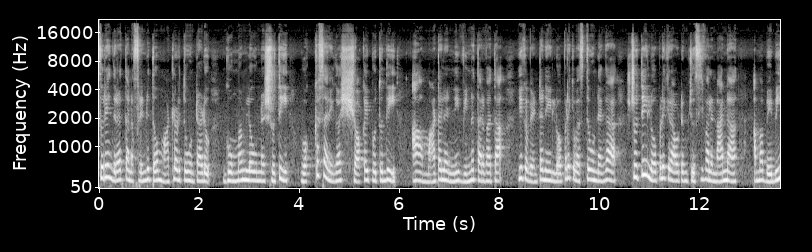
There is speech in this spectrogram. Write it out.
సురేంద్ర తన ఫ్రెండ్తో మాట్లాడుతూ ఉంటాడు. గుమ్మంలో ఉన్న శృతి ఒక్కసారిగా షాక్ అయిపోతుంది. ఆ మాటలన్నీ విన్న తర్వాత ఇక వెంటనే లోపలికి వస్తూ ఉండగా శృతి లోపలికి రావటం చూసి వాళ్ళ నాన్న అమ్మ బేబీ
